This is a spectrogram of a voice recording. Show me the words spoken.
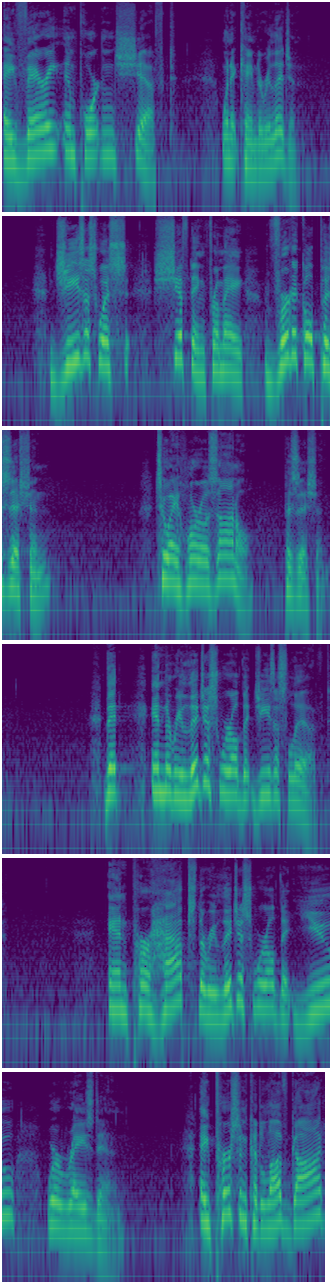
a very important shift when it came to religion. Jesus was shifting from a vertical position to a horizontal position. That in the religious world that Jesus lived, and perhaps the religious world that you were raised in, a person could love God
